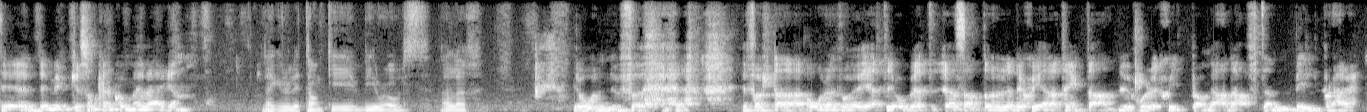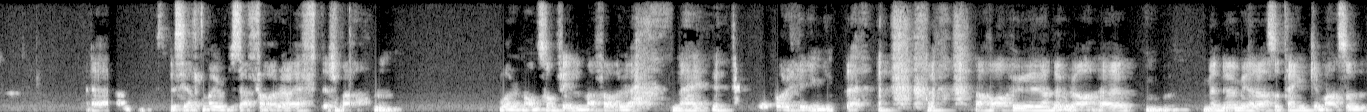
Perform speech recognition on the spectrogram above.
det, det, är mycket som kan komma i vägen. Lägger du lite tanke i B-rolls? Eller? Jo, för, det första året var ju jättejobbigt. Jag satt och redigerade och tänkte att ah, nu vore det skitbra om jag hade haft en bild på det här. Eh, speciellt när man gjorde så här före och efter. Så bara, hmm, var det någon som filmade före? Nej, det var det inte. Hur är jag nu då? Men numera så tänker man så,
